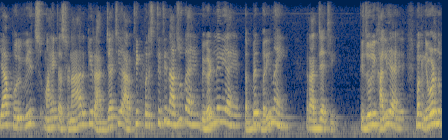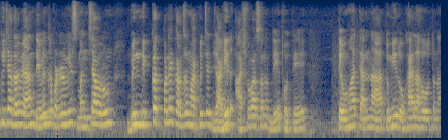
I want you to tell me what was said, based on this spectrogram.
यापूर्वीच माहीत असणार की राज्याची आर्थिक परिस्थिती नाजूक आहे बिघडलेली आहे तब्येत बरी नाही राज्याची तिजोरी खाली आहे. मग निवडणुकीच्या दरम्यान देवेंद्र फडणवीस मंचावरून बिनदिक्कतपणे कर्जमाफीचे जाहीर आश्वासन देत होते तेव्हा त्यांना तुम्ही रोखायला हवं होतं ना?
